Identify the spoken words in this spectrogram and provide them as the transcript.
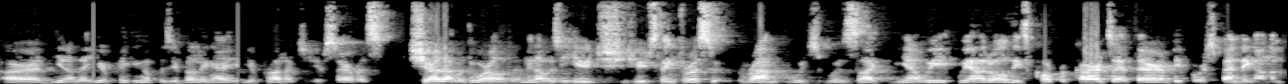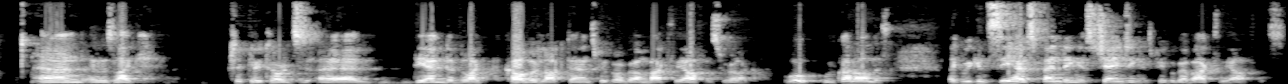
or, you know, that you're picking up as you're building out your product or your service, share that with the world. I mean, that was a huge, huge thing for us Ramp, which was like, you know, we, we had all these corporate cards out there and people were spending on them. And it was like, particularly towards uh, the end of like COVID lockdowns, people were going back to the office. We were like, whoa, we've got all this. Like we can see how spending is changing as people go back to the office.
